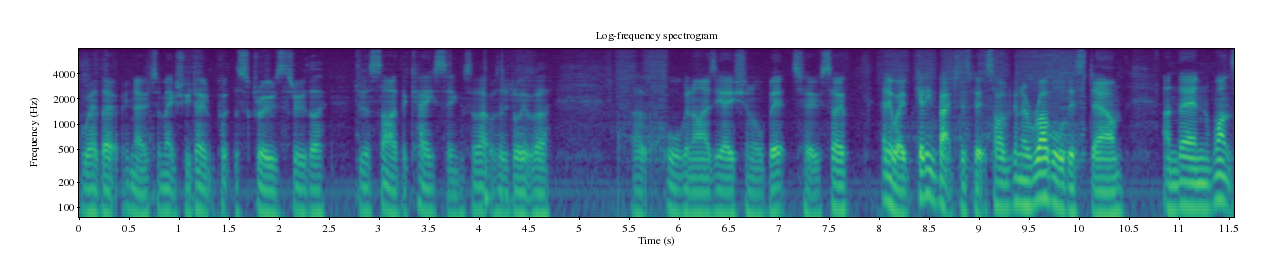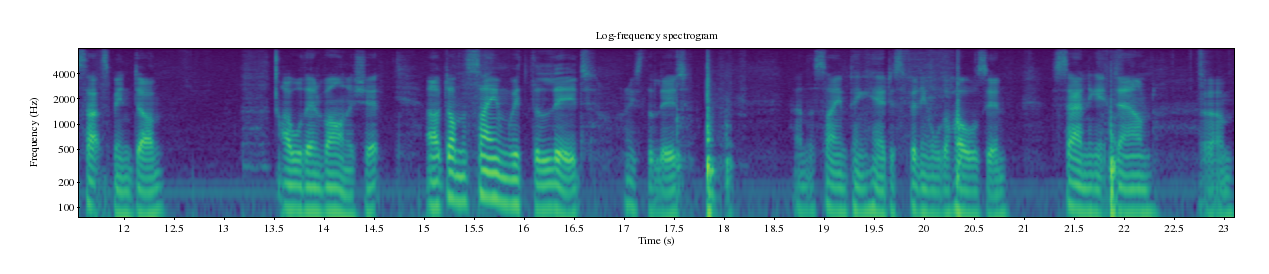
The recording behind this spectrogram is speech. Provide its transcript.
whether you know to make sure you don't put the screws through the through the side of the casing. So that was a little bit of a, a organisational bit too. So anyway getting back to this bit so I'm going to rub all this down and then once that's been done I will then varnish it. And I've done the same with the lid. Here's the lid? And the same thing here just filling all the holes in sanding it down um,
